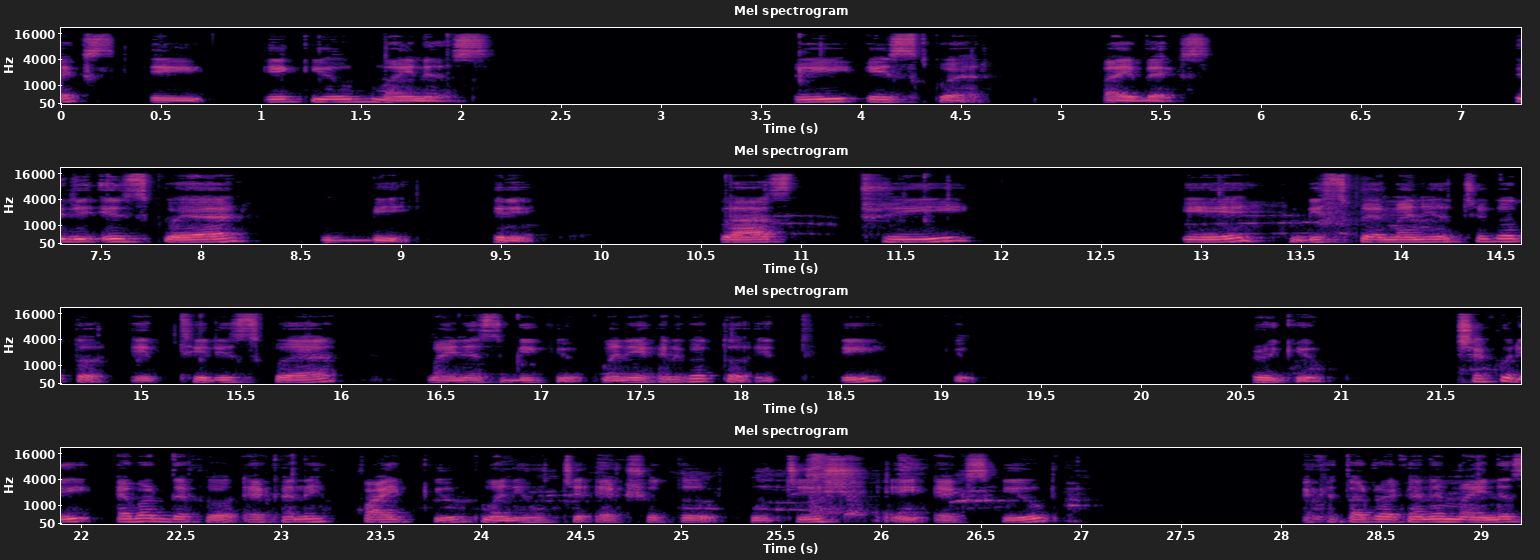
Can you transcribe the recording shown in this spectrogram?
এক্স এই a cube minus three a square five x three a square b three plus three a b square মানে হচ্ছে কত? A three square minus b cube মানে এখানে কত? A three cube three cube আশা করি এবার দেখো এখানে ফাইভ কিউব মানে হচ্ছে একশত পঁচিশ, এই এক্স কিউব তারপর এখানে মাইনাস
